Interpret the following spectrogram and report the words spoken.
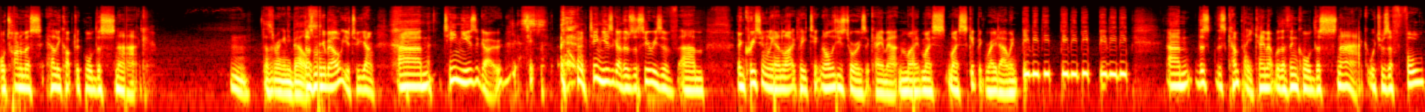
autonomous helicopter called the Snark? Hmm. Doesn't ring any bells. Doesn't ring a bell. You're too young. Um, ten years ago, Yes. 10 years ago, there was a series of um, increasingly unlikely technology stories that came out, and my, my, my skeptic radar went beep, beep, beep, beep, beep, beep, beep, beep, beep. Um, this, this company came up with a thing called the Snark, which was a full,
